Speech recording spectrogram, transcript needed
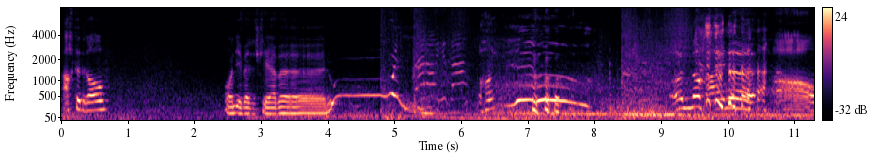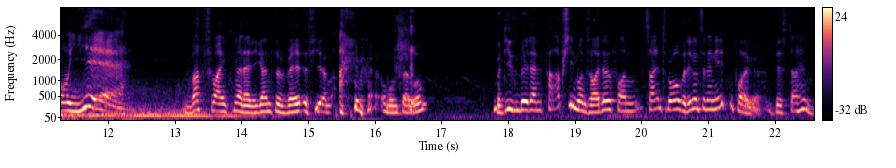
Achtet drauf. Und ihr werdet sterben. Und. Und noch eine. Oh yeah. Was für ein Knaller. Die ganze Welt ist hier im Eimer um uns herum. Mit diesen Bildern verabschieden wir uns heute von Science Row. Wir sehen uns in der nächsten Folge. Bis dahin.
